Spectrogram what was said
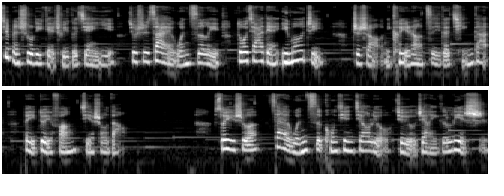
这本书里给出一个建议，就是在文字里多加点 emoji，至少你可以让自己的情感被对方接收到。所以说，在文字空间交流就有这样一个劣势：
